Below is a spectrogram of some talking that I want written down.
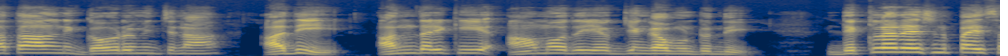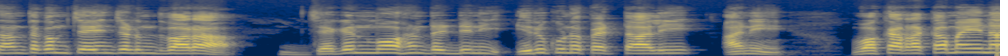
మతాలని గౌరవించినా అది అందరికీ ఆమోదయోగ్యంగా ఉంటుంది. డిక్లరేషన్పై సంతకం చేయించడం ద్వారా జగన్మోహన్ రెడ్డిని ఇరుకున పెట్టాలి అని ఒక రకమైన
